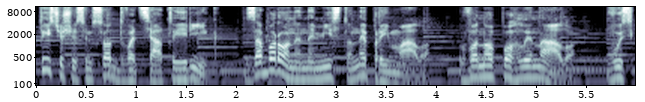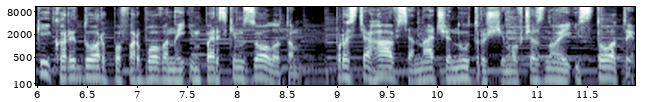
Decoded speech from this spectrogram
1720 рік. Заборонене місто не приймало, воно поглинало. Вузький коридор, пофарбований імперським золотом, простягався, наче нутрощі мовчазної істоти.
